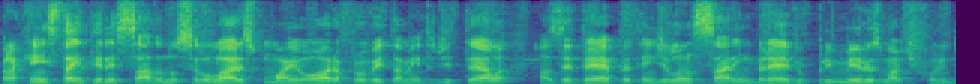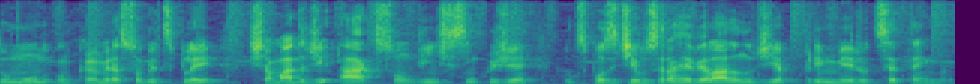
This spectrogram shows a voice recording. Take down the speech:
Para quem está interessado nos celulares com maior aproveitamento de tela, a ZTE pretende lançar em breve o primeiro smartphone do mundo com câmera sob display, chamado de Axon 25G. O dispositivo será revelado no dia 1 de setembro.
